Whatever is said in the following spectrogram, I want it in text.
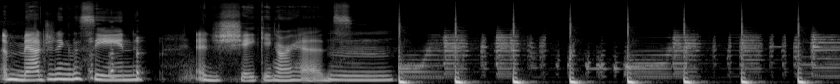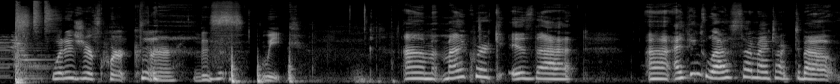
imagining the scene, and shaking our heads. What is your quirk for this week? Um, my quirk is that uh, I think last time I talked about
